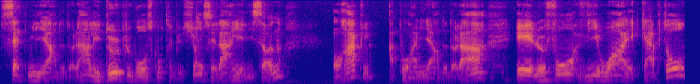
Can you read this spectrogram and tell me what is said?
7 milliards de dollars. Les deux plus grosses contributions, c'est Larry Ellison, Oracle, pour 1 milliard de dollars, et le fonds VY Capital,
